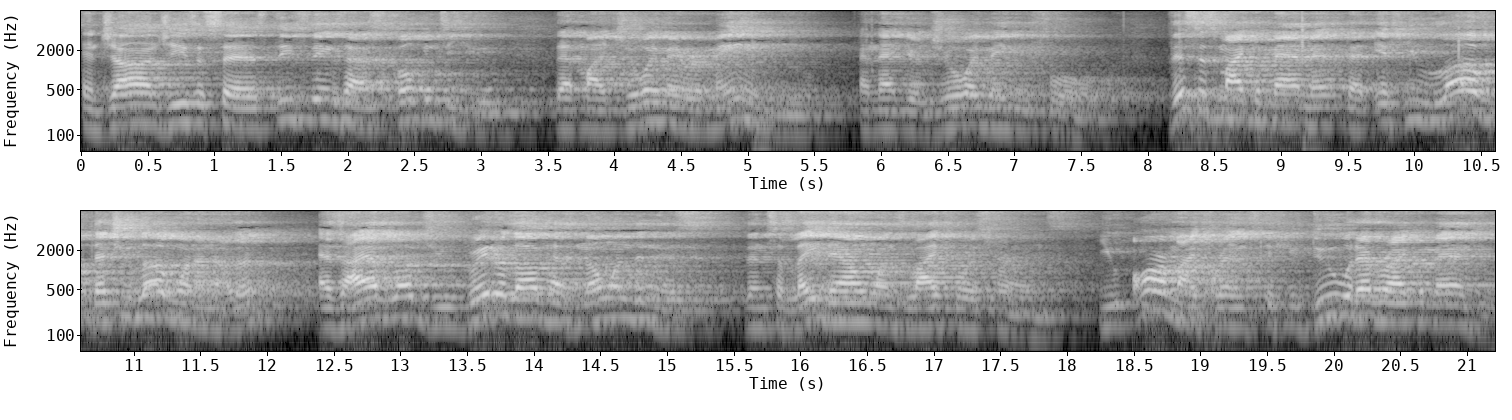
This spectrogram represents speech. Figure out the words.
In John, Jesus says, These things I have spoken to you, that my joy may remain in you, and that your joy may be full. This is my commandment that if you love that you love one another as I have loved you, greater love has no one than this than to lay down one's life for his friends. You are my friends if you do whatever I command you.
